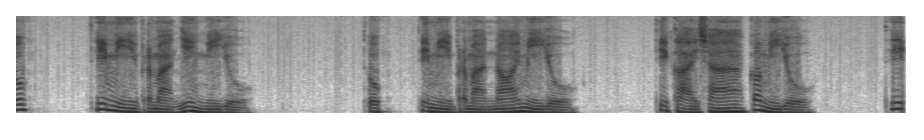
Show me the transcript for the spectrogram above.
ทุกข์ที่มีประมาณยิ่งมีอยู่ ที่มีประมาณน้อยมีอยู่ ที่คลายช้าก็มีอยู่ ที่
